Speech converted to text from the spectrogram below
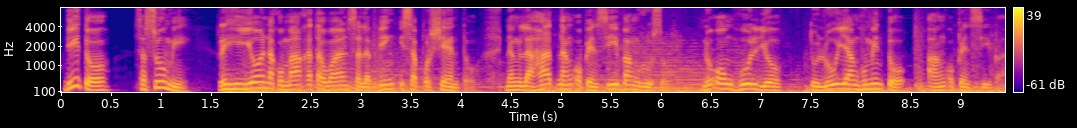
Dito, sa Sumi, rehiyon na kumakatawan sa labing isa porsyento ng lahat ng opensibang Ruso. Noong Hulyo, tuluyang huminto ang opensiba.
